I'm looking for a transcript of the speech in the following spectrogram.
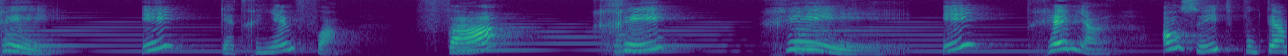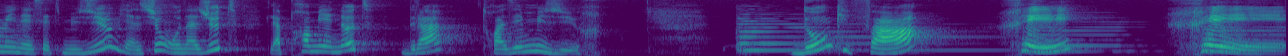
Ré, et. Quatrième fois. Fa, Ré, Ré, et. Très bien. Ensuite, pour terminer cette mesure, bien sûr, on ajoute la première note de la troisième mesure. Donc, Fa, Ré, Ré.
